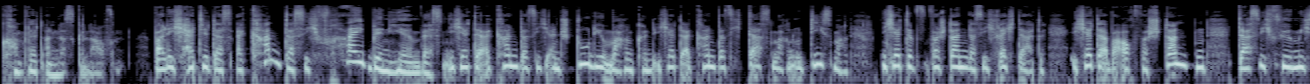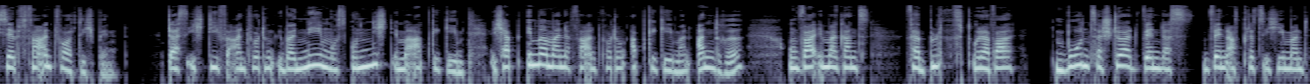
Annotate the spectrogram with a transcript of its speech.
komplett anders gelaufen. Weil ich hätte das erkannt, dass ich frei bin hier im Westen. Ich hätte erkannt, dass ich ein Studium machen könnte. Ich hätte erkannt, dass ich das machen und dies machen. Ich hätte verstanden, dass ich Rechte hatte. Ich hätte aber auch verstanden, dass ich für mich selbst verantwortlich bin. Dass ich die Verantwortung übernehmen muss und nicht immer abgegeben. Ich habe immer meine Verantwortung abgegeben an andere und war immer ganz verblüfft oder war im Boden zerstört, wenn das, wenn auch plötzlich jemand,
